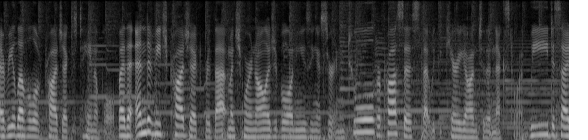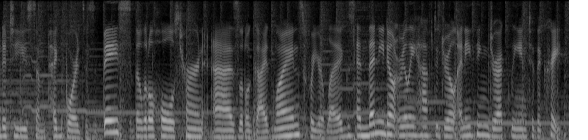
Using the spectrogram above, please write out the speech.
every level of project attainable. By the end of each project, we're that much more knowledgeable on using a certain tool or process that we could carry on to the next one. We decided to use some pegboards as a base. The little holes turn as little guidelines for your legs, and then you don't really have to drill anything directly into the crates,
